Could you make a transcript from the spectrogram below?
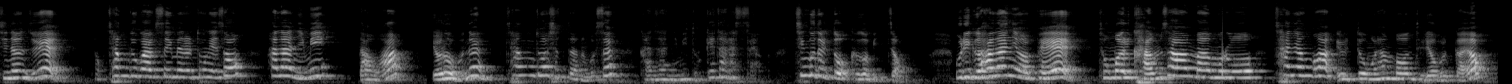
지난주에 창조과학 세미나를 통해서 하나님이 나와 여러분을 창조하셨다는 것을 간사님이 또 깨달았어요. 친구들도 그거 믿죠? 우리 그 하나님 앞에 정말 감사한 마음으로 찬양과 율동을 한번 드려볼까요?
